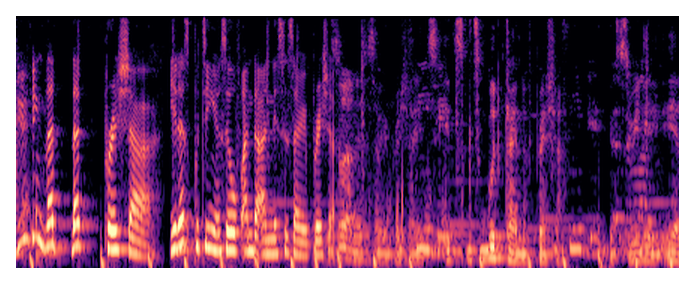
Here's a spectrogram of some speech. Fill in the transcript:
Do you think that that pressure, you're just putting yourself under unnecessary pressure? It's not unnecessary pressure. It's needed. it's it's good kind of pressure. It's really yeah.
